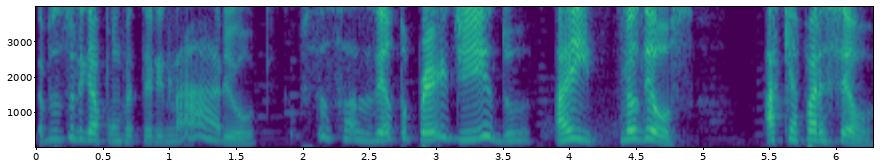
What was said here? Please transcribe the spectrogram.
Eu preciso ligar para um veterinário? O que eu preciso fazer? Eu tô perdido. Aí, meu Deus! Aqui apareceu.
